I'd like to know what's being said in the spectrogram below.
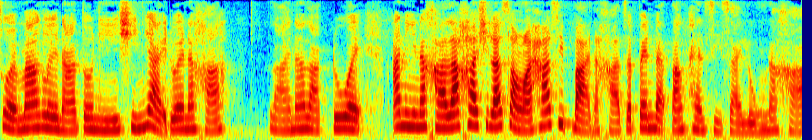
สวยมากเลยนะ ตัวนี้ชิ้นใหญ่ด้วยนะคะลายน่ารักด้วย อันนี้นะคะราคาชิ้นละ 250 บาทนะคะ จะเป็นแบบบางแผ่นสีสายลุงนะคะ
